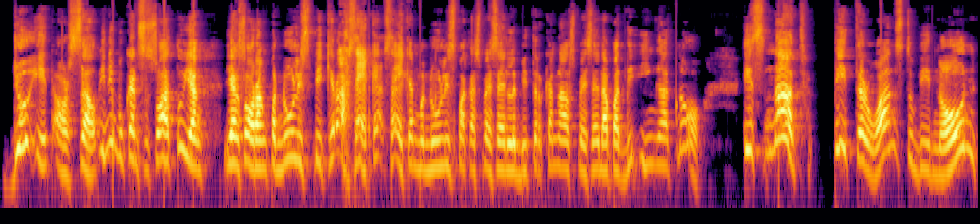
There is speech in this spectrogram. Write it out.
do it ourselves. Ini bukan sesuatu yang yang seorang penulis pikir, ah saya, saya akan menulis maka supaya saya lebih terkenal, supaya saya dapat diingat. No, it's not. Peter wants to be known.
